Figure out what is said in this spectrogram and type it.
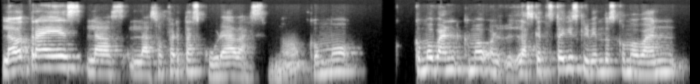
La otra es las, las ofertas curadas, ¿no? ¿Cómo, cómo van, cómo, las que te estoy describiendo es cómo van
